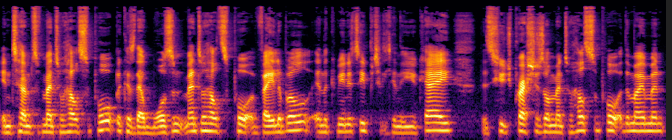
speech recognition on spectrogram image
in terms of mental health support because there wasn't mental health support available in the community, particularly in the UK. There's huge pressures on mental health support at the moment.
